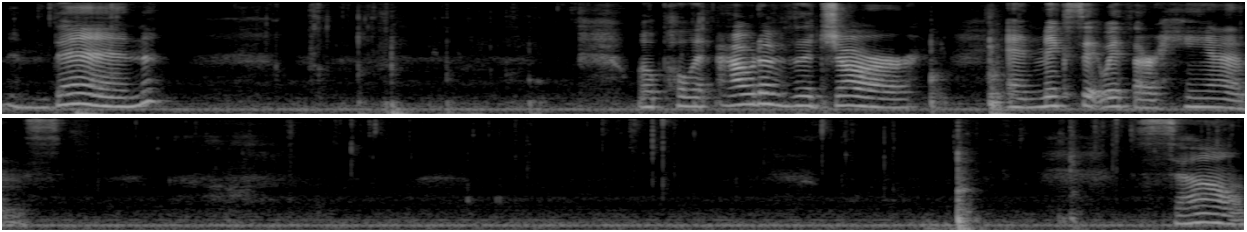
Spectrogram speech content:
And then we'll pull it out of the jar and mix it with our hands. So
